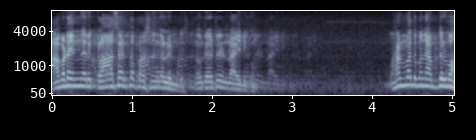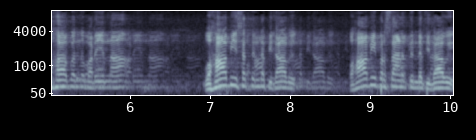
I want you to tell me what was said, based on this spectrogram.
അവിടെ ഇന്നൊരു ക്ലാസ് എടുത്ത പ്രശ്നങ്ങളുണ്ട്. നിങ്ങൾ കേട്ടിട്ടുണ്ടായിരിക്കും. മുഹമ്മദ് ബിൻ അബ്ദുൽ വഹാബ് എന്ന് പറയുന്ന വഹാബീസത്തിന്റെ പിതാവ് വഹാബി പ്രസ്ഥാനത്തിന്റെ പിതാവ്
